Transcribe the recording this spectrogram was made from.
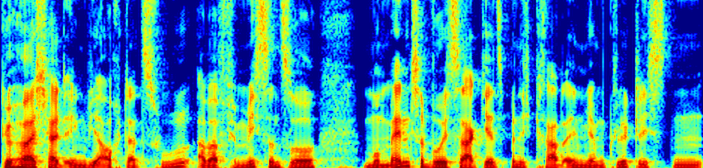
gehöre ich halt irgendwie auch dazu. Aber für mich sind so Momente, wo ich sage, jetzt bin ich gerade irgendwie am glücklichsten,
